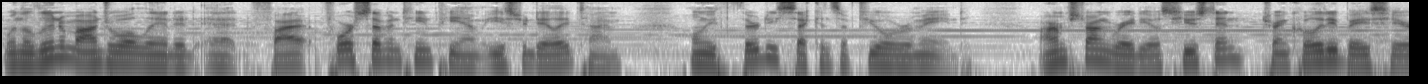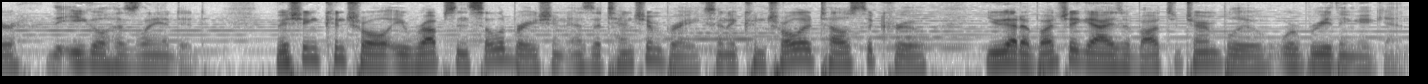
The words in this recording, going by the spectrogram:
When the lunar module landed at 4:17 p.m. Eastern Daylight Time, only 30 seconds of fuel remained. Armstrong radios Houston, Tranquility Base here, the Eagle has landed. Mission Control erupts in celebration as the tension breaks, and a controller tells the crew, You got a bunch of guys about to turn blue, we're breathing again.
